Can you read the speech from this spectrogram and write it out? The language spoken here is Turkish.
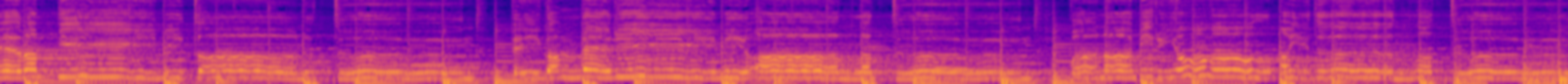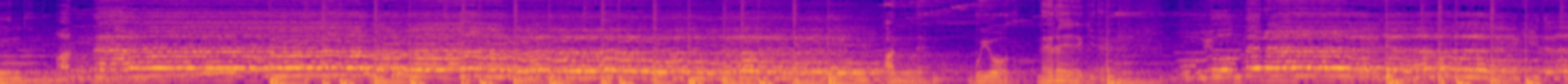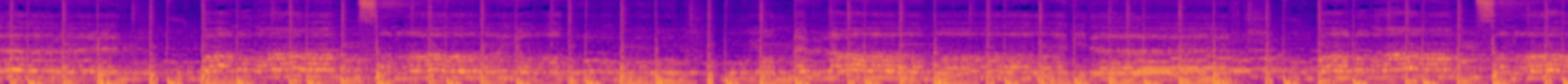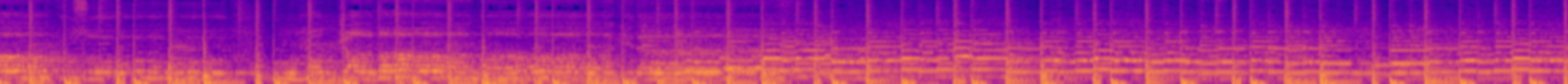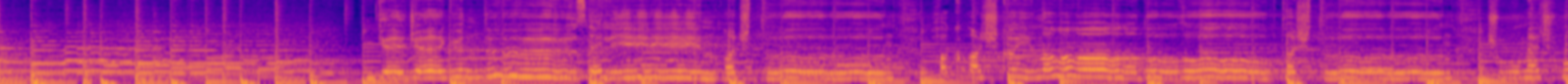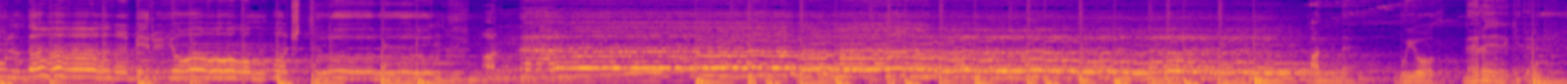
Nice Rabbimi tanıttın Peygamberimi anlattın Bana bir yol aydınlattın Annem Anne bu yol nereye gider? Bu yol nereye? Gece gündüz elin açtın. Hak aşkıyla dolup taştın. Şu meçhulde bir yol açtın. Anne. Anne bu yol nereye gider?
